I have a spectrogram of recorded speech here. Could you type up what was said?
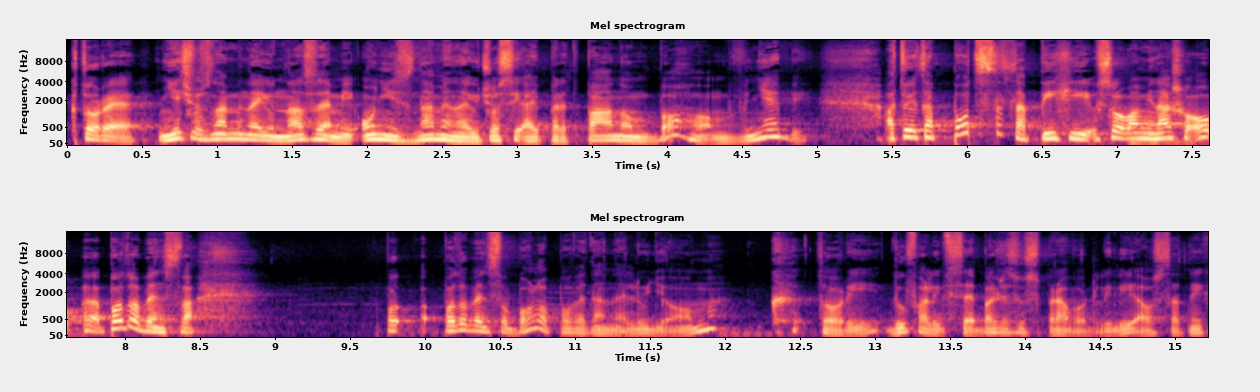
ktoré niečo znamenajú na zemi, oni znamenajú čosi aj pred Pánom Bohom v nebi. A to je tá podstata pichy slovami nášho e, podobenstva. Podobenstvo bolo povedané ľuďom, ktorí dúfali v seba, že sú spravodliví a ostatných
